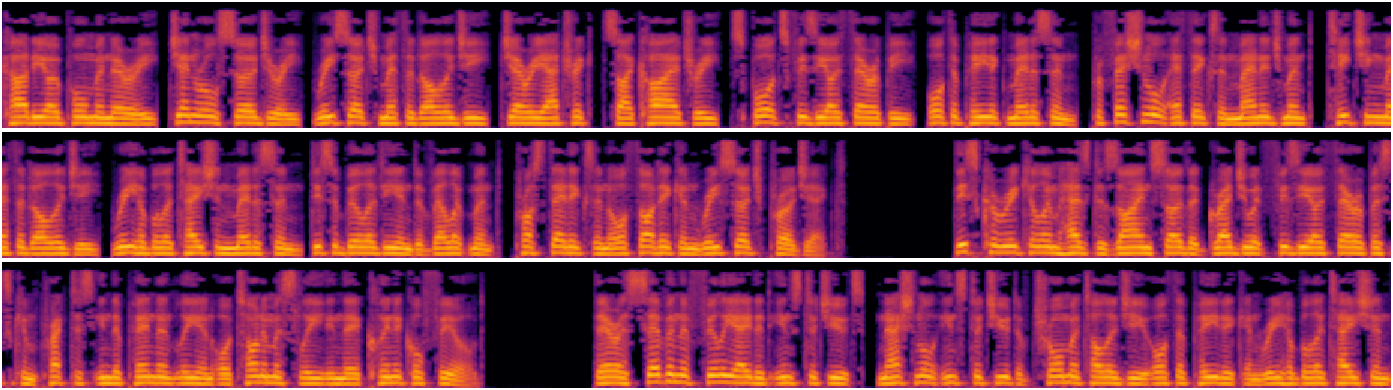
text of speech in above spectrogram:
cardiopulmonary, general surgery, research methodology, geriatric, psychiatry, sports physiotherapy, orthopedic medicine, professional ethics and management, teaching methodology, rehabilitation medicine disability and development, prosthetics and Orthotic and Research Project. This curriculum has designed so that graduate physiotherapists can practice independently and autonomously in their clinical field. There are seven affiliated institutes, National Institute of Traumatology Orthopedic and Rehabilitation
